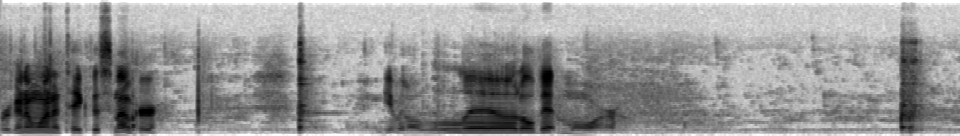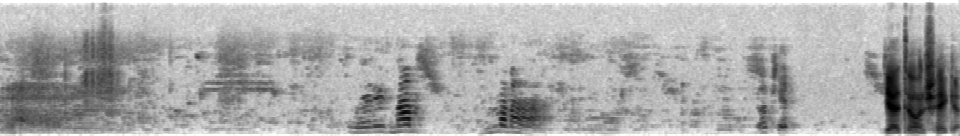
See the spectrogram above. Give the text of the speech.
We're going to want to take the smoker and give it a little bit more. Where is mom? Mama. Oh, Oops, it. Yeah, don't shake it.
